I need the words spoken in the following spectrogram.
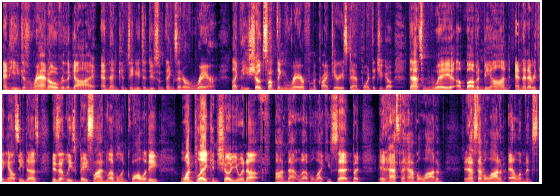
and he just ran over the guy and then continued to do some things that are rare. Like he showed something rare from a criteria standpoint that you go, that's way above and beyond. And then everything else he does is at least baseline level and quality. One play can show you enough on that level, like you said, but it has to have a lot of it has to have a lot of elements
